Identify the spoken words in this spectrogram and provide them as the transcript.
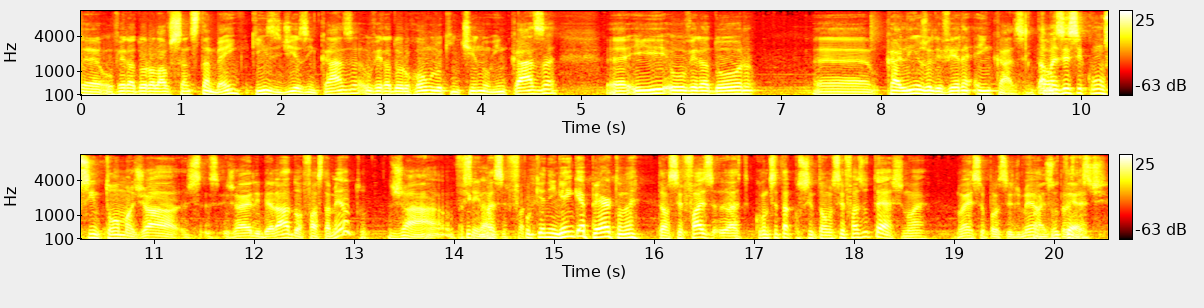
é, o vereador Olavo Santos também, 15 dias em casa, o vereador Rômulo Quintino em casa é, e o vereador é, Carlinhos Oliveira em casa. Tá, então, tá, mas esse com sintoma já, já é liberado, o afastamento? Já, assim, fica, mas, porque ninguém quer perto, né? Então você faz, quando você está com sintoma, você faz o teste, não é? Não é esse o procedimento? Faz o teste.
